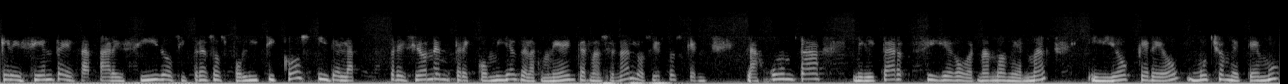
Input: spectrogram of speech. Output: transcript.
creciente de desaparecidos y presos políticos y de la presión, entre comillas, de la comunidad internacional. Lo cierto es que la Junta Militar sigue gobernando a Myanmar y yo creo, mucho me temo,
